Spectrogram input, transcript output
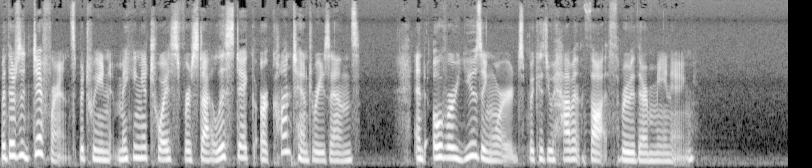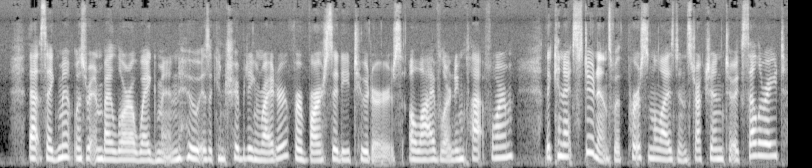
But there's a difference between making a choice for stylistic or content reasons and overusing words because you haven't thought through their meaning. That segment was written by Laura Wegman, who is a contributing writer for Varsity Tutors, a live learning platform that connects students with personalized instruction to accelerate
